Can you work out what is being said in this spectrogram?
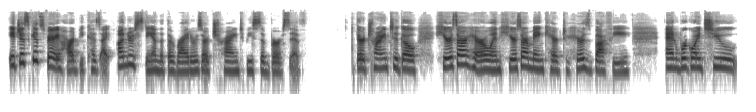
it just gets very hard because I understand that the writers are trying to be subversive. They're trying to go, here's our heroine, here's our main character, here's Buffy. And we're going to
